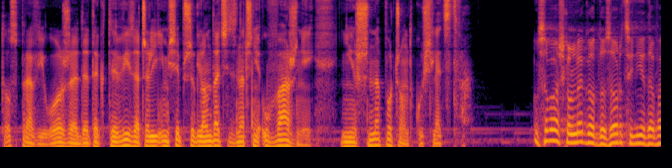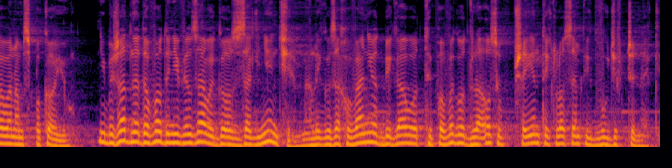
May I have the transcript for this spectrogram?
To sprawiło, że detektywi zaczęli im się przyglądać znacznie uważniej niż na początku śledztwa. Osoba szkolnego dozorcy nie dawała nam spokoju. Niby żadne dowody nie wiązały go z zaginięciem, ale jego zachowanie odbiegało od typowego dla osób przejętych losem tych dwóch dziewczynek.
